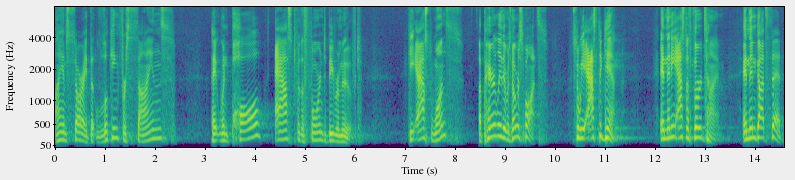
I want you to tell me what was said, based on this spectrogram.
I am sorry, but looking for signs. Hey, when Paul asked for the thorn to be removed, he asked once, apparently there was no response. So he asked again. And then he asked a third time. And then God said,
